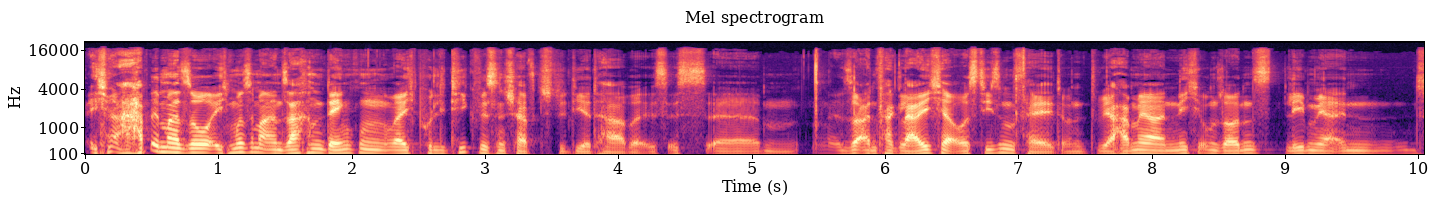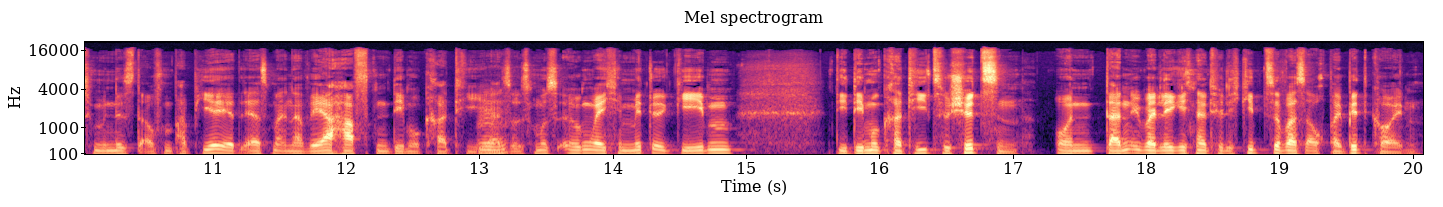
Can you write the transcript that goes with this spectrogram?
ich habe immer so, ich muss immer an Sachen denken, weil ich Politikwissenschaft studiert habe. Es ist ähm, so an Vergleiche aus diesem Feld. Und wir haben ja nicht umsonst, leben wir in, zumindest auf dem Papier jetzt erstmal in einer wehrhaften Demokratie. Mhm. Also es muss irgendwelche Mittel geben, die Demokratie zu schützen. Und dann überlege ich natürlich, gibt es sowas auch bei Bitcoin?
